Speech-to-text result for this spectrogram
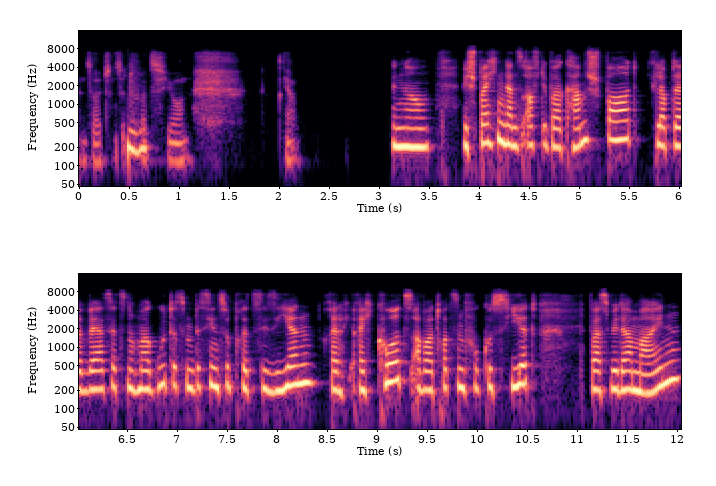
in solchen mhm. Situationen. Ja. Genau. Wir sprechen ganz oft über Kampfsport. Ich glaube, da wäre es jetzt nochmal gut, das ein bisschen zu präzisieren. Recht, recht kurz, aber trotzdem fokussiert was wir da meinen.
